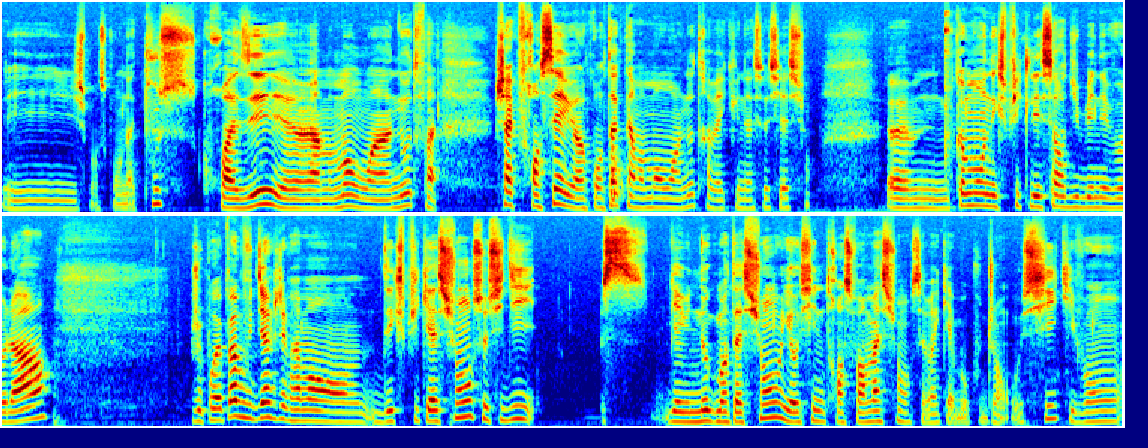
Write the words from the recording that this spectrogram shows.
Et je pense qu'on a tous croisé à un moment ou à un autre. Chaque Français a eu un contact à un moment ou à un autre avec une association. comment on explique l'essor du bénévolat? Je ne pourrais pas vous dire que j'ai vraiment d'explication. Ceci dit, il y a une augmentation, il y a aussi une transformation. C'est vrai qu'il y a beaucoup de gens aussi qui vont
